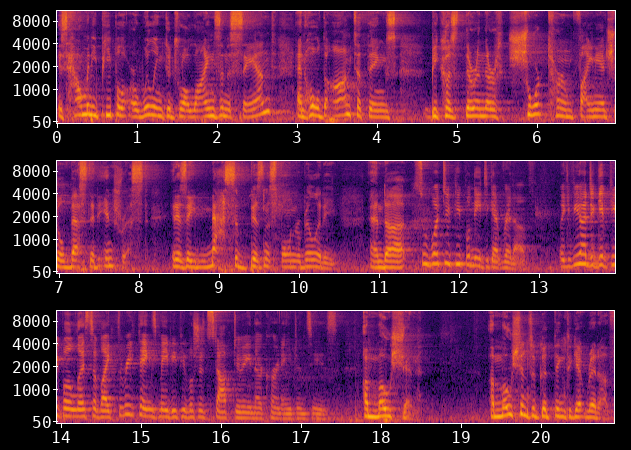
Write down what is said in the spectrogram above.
is how many people are willing to draw lines in the sand and hold on to things because they're in their short term financial vested interest. It is a massive business vulnerability. And uh, so, what do people need to get rid of? Like, if you had to give people a list of like three things maybe people should stop doing in their current agencies, emotion. Emotion's a good thing to get rid of.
